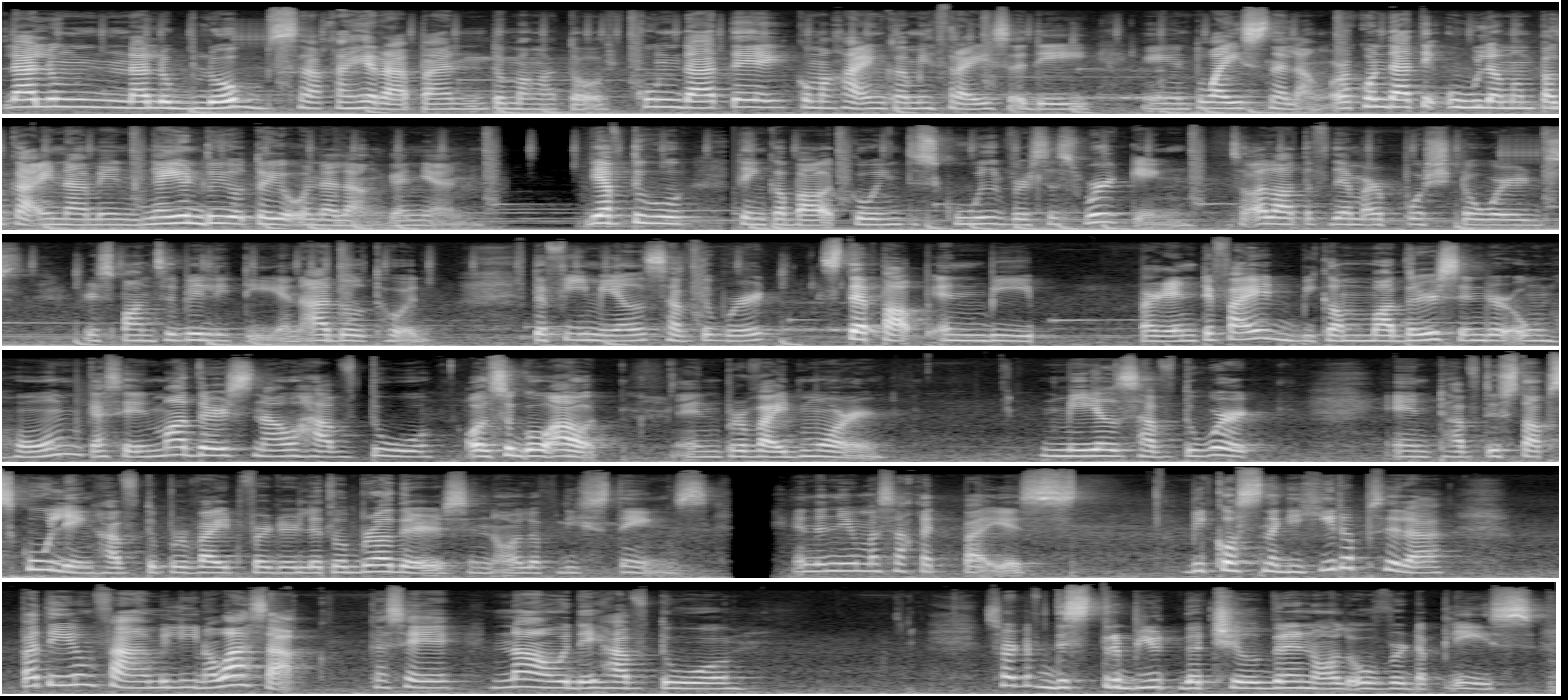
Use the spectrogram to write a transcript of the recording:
Lalong nalublob sa kahirapan itong mga to. Kung dati kumakain kami thrice a day, ngayon twice na lang. Or kung dati ulam ang pagkain namin, ngayon tuyo-tuyo na lang, ganyan. They have to think about going to school versus working. So a lot of them are pushed towards responsibility and adulthood. The females have to work, step up and be parentified, become mothers in their own home kasi mothers now have to also go out and provide more. Males have to work and have to stop schooling, have to provide for their little brothers and all of these things. And then yung masakit pa is, because naghihirap sila, pati yung family nawasak. Kasi now they have to sort of distribute the children all over the place.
